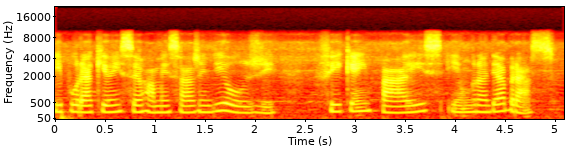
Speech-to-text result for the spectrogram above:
E por aqui eu encerro a mensagem de hoje. Fiquem em paz e um grande abraço.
